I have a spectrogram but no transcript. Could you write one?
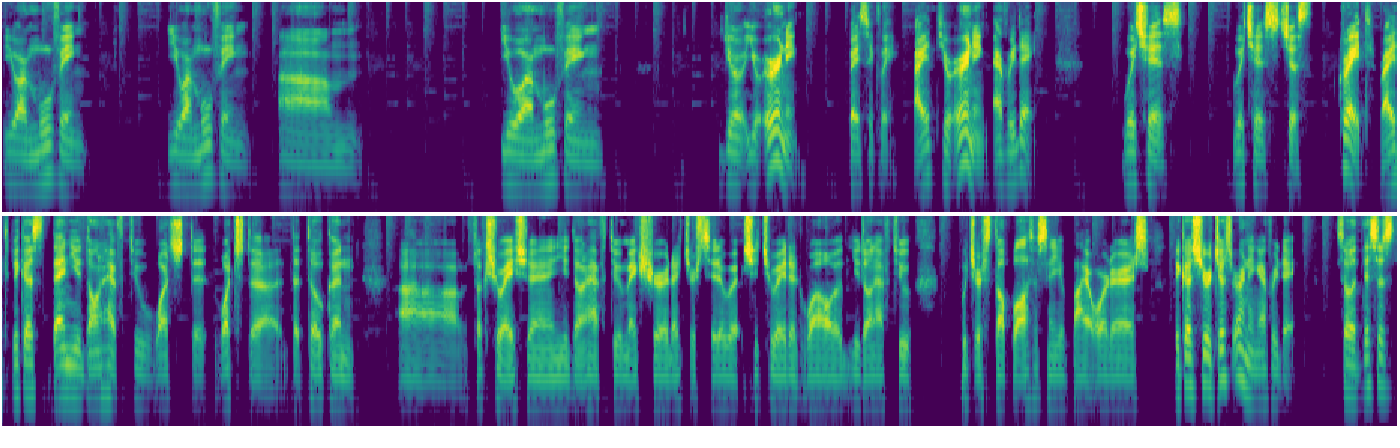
you are moving you are moving um, you are moving you're you're earning basically right? You're earning every day which is which is just great right? Because then you don't have to watch the watch the the token uh, fluctuation. You don't have to make sure that you're situ- situated well. You don't have to put your stop losses and your buy orders because you're just earning every day. So this is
